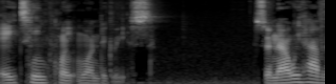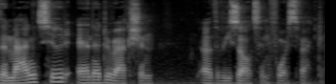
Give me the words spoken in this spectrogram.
18.1 degrees. So now we have the magnitude and the direction of the resultant force vector.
